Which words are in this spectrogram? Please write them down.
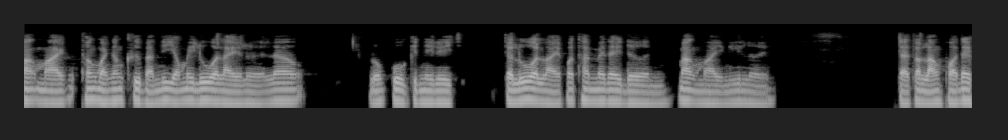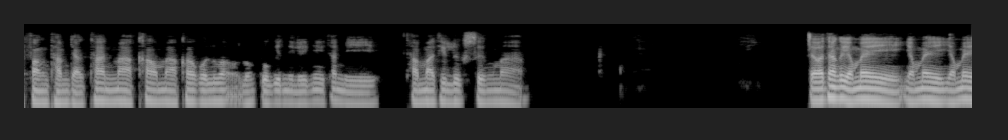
มากมายทั้งวันทั้งคืนแบบนี้ยังไม่รู้อะไรเลย แล้วหลวงปู่กินนีรีจะรู้อะไร เพราะท่านไม่ได้เดินมากมายอย่างนี้เลย แต่ตอนหลังพอได้ฟังธรรมจากท่านมากเข้ามากเข้าก็รู้ว่าหลวงปู่กินนีรีนี่ท่านมีธรรมะที่ลึกซึ้งมาก แต่ว่าท่านก็ยังไม่ยังไม่ยังไม่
